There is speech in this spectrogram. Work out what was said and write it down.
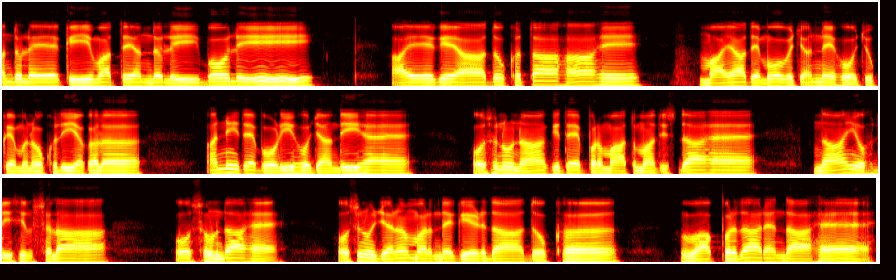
ਅੰਦੁਲੇ ਕੀ ਮਾਤੇ ਅੰਦਲੀ ਬੋਲੀ? ਆਏ ਗਿਆ ਦੁਖ ਤਾਹਾ ਮਾਇਆ ਦੇ ਮੋਹ ਵਿੱਚ ਅੰਨੇ ਹੋ ਚੁੱਕੇ ਮਨੁੱਖ ਦੀ ਅਕਲ। ਅੰਨੀ ਤੇ ਬੋੜੀ ਹੋ ਜਾਂਦੀ ਹੈ। ਉਸ ਨੂੰ ਨਾ ਕਿਤੇ ਪਰਮਾਤਮਾ ਦਿਸਦਾ ਹੈ, ਨਾ ਹੀ ਉਸ ਦੀ ਸਿਫਤ ਉਹ ਸੁਣਦਾ ਹੈ। ਉਸ ਨੂੰ ਜਨਮ ਮਰਨ ਦੇ ਗੇੜ ਦਾ ਦੁੱਖ ਵਾਪਰਦਾ ਰਹਿੰਦਾ ਹੈ।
